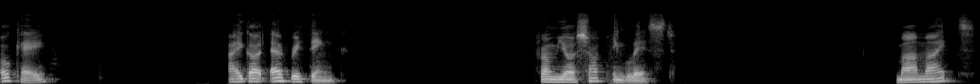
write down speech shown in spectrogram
Okay. I got everything from your shopping list Marmite,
